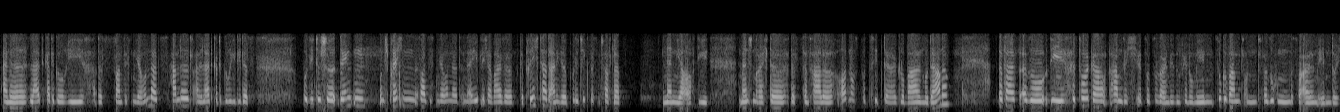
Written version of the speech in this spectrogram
eine Leitkategorie des 20. Jahrhunderts handelt, eine Leitkategorie, die das politische Denken und Sprechen im 20. Jahrhundert in erheblicher Weise geprägt hat. Einige Politikwissenschaftler nennen ja auch die Menschenrechte das zentrale Ordnungsprinzip der globalen Moderne. Das heißt also, die Historiker haben sich jetzt sozusagen diesem Phänomen zugewandt und versuchen das vor allem eben durch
